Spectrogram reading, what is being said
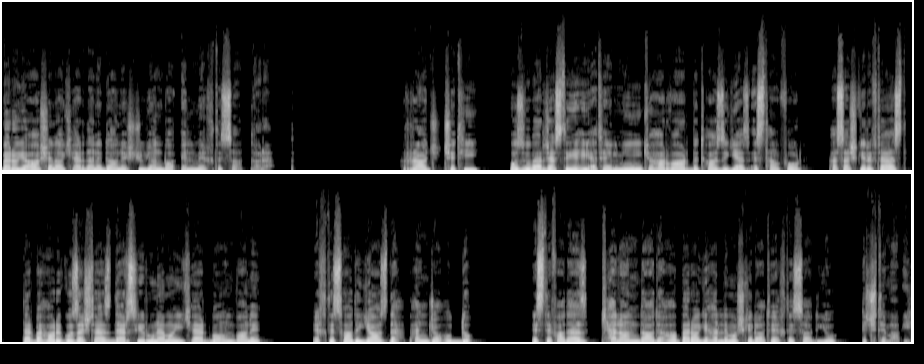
برای آشنا کردن دانشجویان با علم اقتصاد دارد. راج چتی عضو برجسته هیئت علمی که هاروارد به تازگی از استنفورد پسش گرفته است، در بهار گذشته از درسی رونمایی کرد با عنوان اقتصاد 1152 استفاده از کلان داده ها برای حل مشکلات اقتصادی و اجتماعی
